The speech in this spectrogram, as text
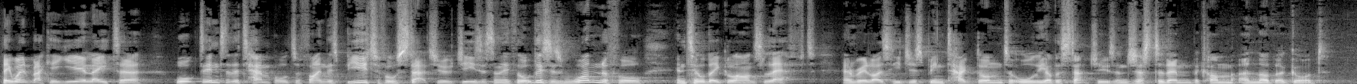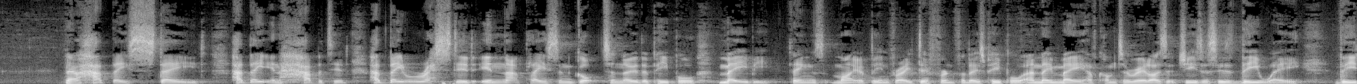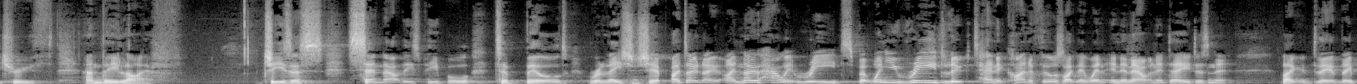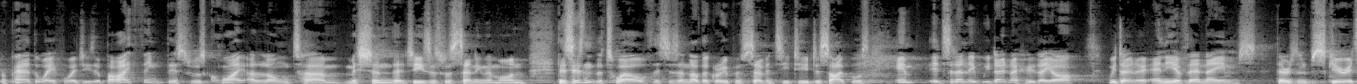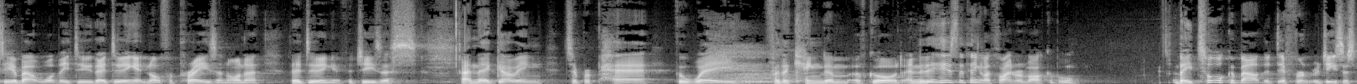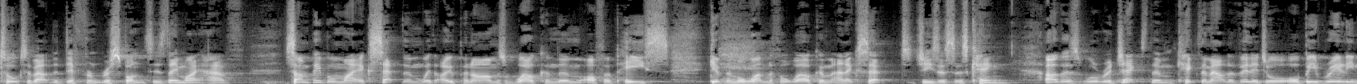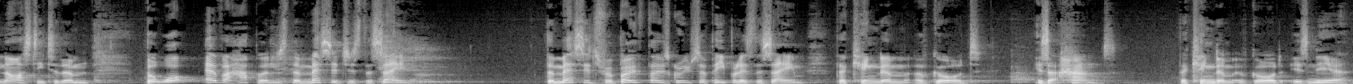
They went back a year later, walked into the temple to find this beautiful statue of Jesus, and they thought, this is wonderful, until they glanced left and realized he'd just been tagged on to all the other statues and just to them become another God. Now, had they stayed, had they inhabited, had they rested in that place and got to know the people, maybe things might have been very different for those people, and they may have come to realize that Jesus is the way, the truth, and the life. Jesus, send out these people to build relationship. I don't know, I know how it reads, but when you read Luke 10, it kind of feels like they went in and out in a day, doesn't it? Like they, they prepared the way for where Jesus, but I think this was quite a long term mission that Jesus was sending them on. This isn't the 12, this is another group of 72 disciples. Incidentally, we don't know who they are. We don't know any of their names. There is an obscurity about what they do. They're doing it not for praise and honor, they're doing it for Jesus. And they're going to prepare the way for the kingdom of God. And here's the thing I find remarkable they talk about the different, Jesus talks about the different responses they might have. Some people might accept them with open arms, welcome them, offer peace, give them a wonderful welcome, and accept Jesus as king. Others will reject them, kick them out of the village, or, or be really nasty to them. But whatever happens, the message is the same. The message for both those groups of people is the same. The kingdom of God is at hand. The kingdom of God is near.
